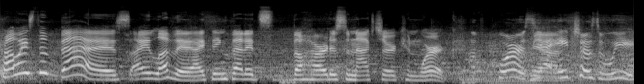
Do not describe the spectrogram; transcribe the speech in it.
Broadway's the best. I love it. I think that it's the hardest an actor can work. Of course, yeah, Yeah. eight shows a week.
